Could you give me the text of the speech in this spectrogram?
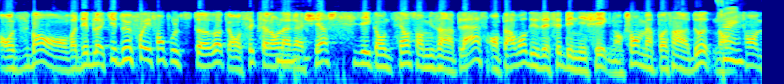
On dit bon, on va débloquer deux fois les fonds pour le tutorat, puis on sait que selon la mm. recherche, si les conditions sont mises en place, on peut avoir des effets bénéfiques. Donc ça, on met pas ça en doute. Donc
